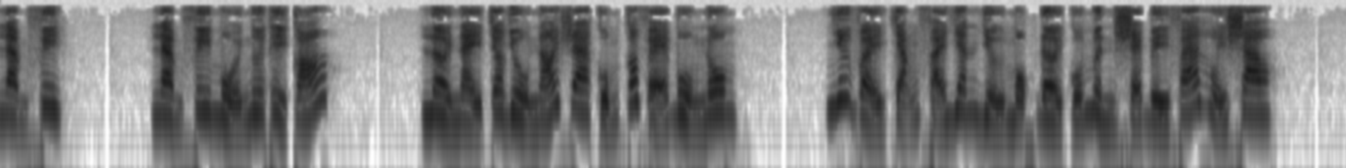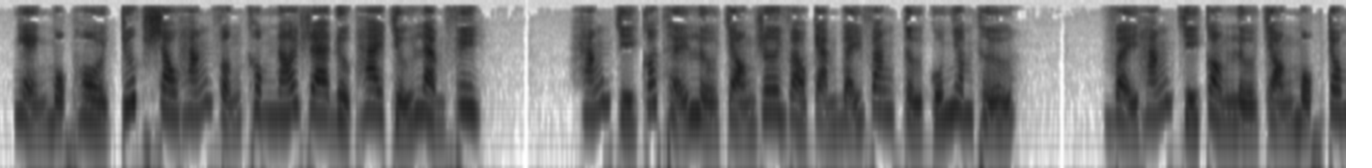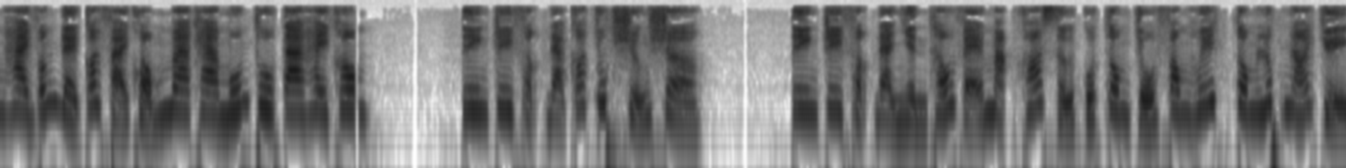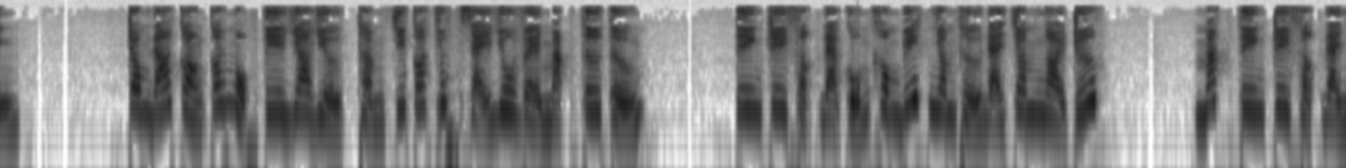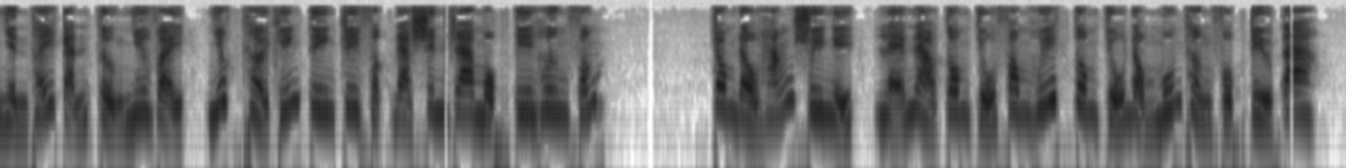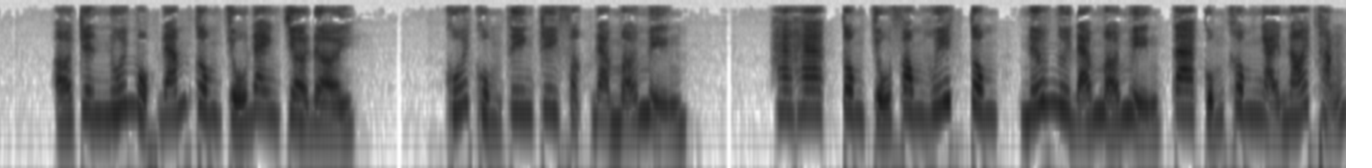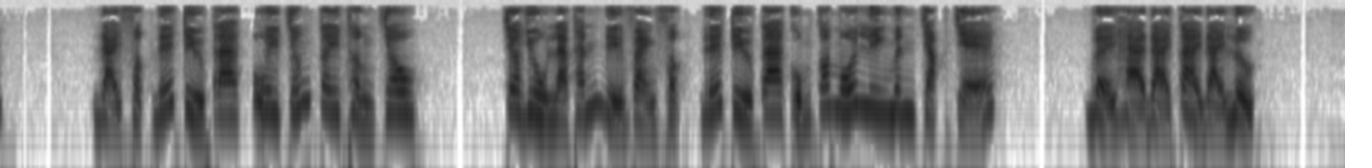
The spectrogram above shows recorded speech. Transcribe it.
Làm phi. Làm phi muội ngươi thì có. Lời này cho dù nói ra cũng có vẻ buồn nôn. Như vậy chẳng phải danh dự một đời của mình sẽ bị phá hủy sao? Ngẹn một hồi trước sau hắn vẫn không nói ra được hai chữ làm phi. Hắn chỉ có thể lựa chọn rơi vào cạm bẫy văn tự của nhâm thử. Vậy hắn chỉ còn lựa chọn một trong hai vấn đề có phải khổng ma kha muốn thu ta hay không? Tiên tri Phật đã có chút sững sờ. Tiên tri Phật Đà nhìn thấu vẻ mặt khó xử của tôn chủ phong huyết tôn lúc nói chuyện. Trong đó còn có một tia do dự, thậm chí có chút giải du về mặt tư tưởng. Tiên tri Phật Đà cũng không biết nhâm thử đã châm ngòi trước. Mắt tiên tri Phật Đà nhìn thấy cảnh tượng như vậy, nhất thời khiến tiên tri Phật Đà sinh ra một tia hương phấn. Trong đầu hắn suy nghĩ, Lẽ nào tôn chủ phong huyết tôn chủ động muốn thần phục triều ta? Ở trên núi một đám tôn chủ đang chờ đợi. Cuối cùng tiên tri Phật đà mở miệng. Ha ha, tôn chủ phong huyết tôn, nếu ngươi đã mở miệng ta cũng không ngại nói thẳng. Đại Phật đế triều ta, uy chấn Tây Thần Châu. Cho dù là thánh địa vạn Phật, đế triều ta cũng có mối liên minh chặt chẽ. Bệ hạ đại tài đại lược.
